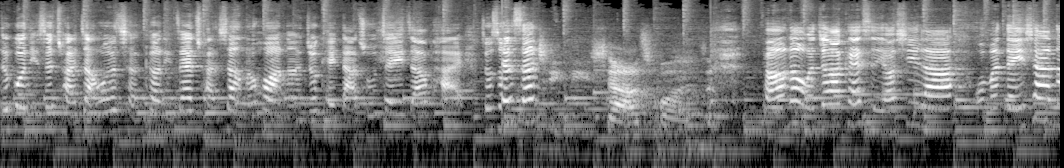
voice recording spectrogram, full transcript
如果你是船长或者乘客，你在船上的话呢，你就可以打出这一张牌，就是先生。下船。好，那我们就要开始游戏啦。我们等一下呢，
